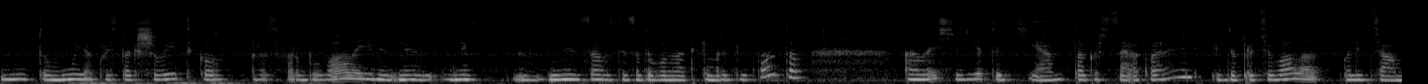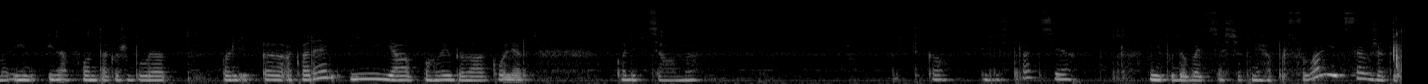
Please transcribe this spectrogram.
і тому якось так швидко розфарбувала і не, не, не, не завжди задоволена таким результатом. Але що є, то є. Також це акварель і допрацювала олівцями. І, і на фон також були акварель, і я поглибила колір олівцями. Ось така ілюстрація. Мені подобається, що книга просувається. Вже тут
